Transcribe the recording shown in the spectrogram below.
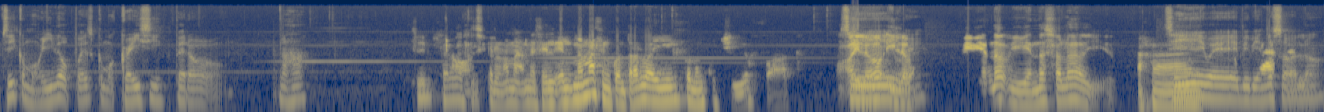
sí, como ido, pues, como crazy, pero. Ajá. Sí, pues algo No, sí. Pero no mames, el, el- nada más encontrarlo ahí con un cuchillo, fuck. No, y luego, y güey. luego viviendo, viviendo solo. y- Ajá. Sí, güey, viviendo solo.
